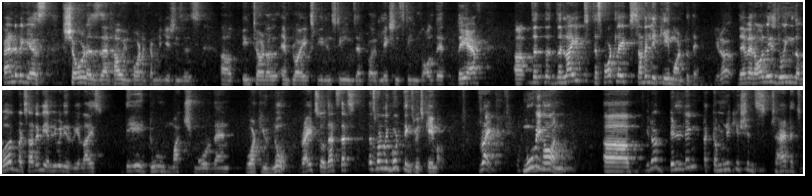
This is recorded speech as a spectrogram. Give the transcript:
pandemic has showed us that how important communications is uh, internal employee experience teams employee relations teams all that they have uh, the, the, the light, the spotlight suddenly came onto them. You know, they were always doing the work, but suddenly everybody realized they do much more than what you know, right? So that's that's that's one of the good things which came out. Right. Moving on, uh, you know, building a communication strategy.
